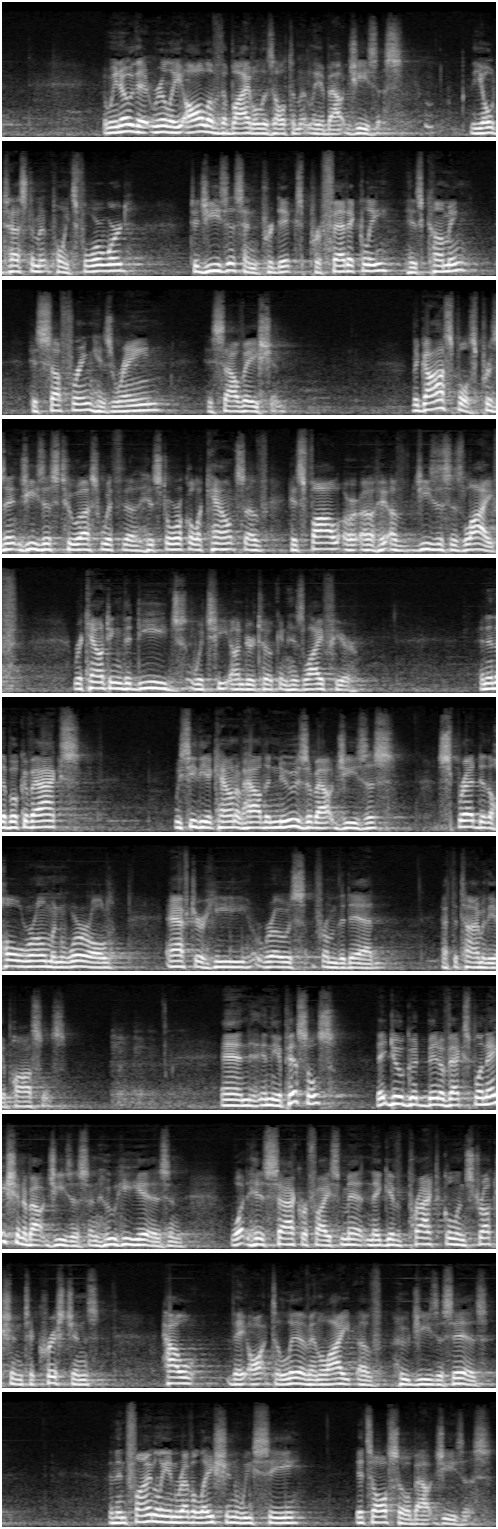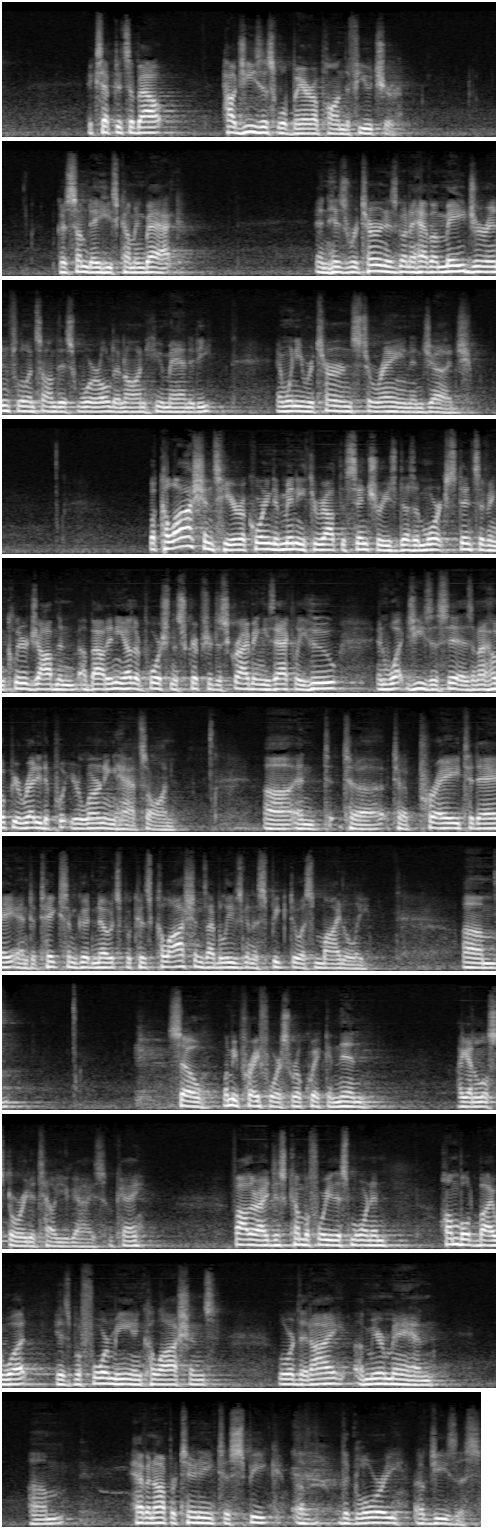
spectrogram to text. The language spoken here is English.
And we know that really all of the Bible is ultimately about Jesus. The Old Testament points forward to Jesus and predicts prophetically his coming, his suffering, his reign, his salvation. The Gospels present Jesus to us with the historical accounts of, his follow, or, uh, of Jesus' life, recounting the deeds which he undertook in his life here. And in the book of Acts, we see the account of how the news about Jesus spread to the whole Roman world after he rose from the dead at the time of the apostles. And in the epistles, they do a good bit of explanation about Jesus and who he is and what his sacrifice meant. And they give practical instruction to Christians how they ought to live in light of who Jesus is. And then finally, in Revelation, we see it's also about Jesus except it's about how Jesus will bear upon the future. Because someday he's coming back. And his return is going to have a major influence on this world and on humanity, and when he returns to reign and judge. But Colossians here, according to many throughout the centuries, does a more extensive and clear job than about any other portion of Scripture describing exactly who and what Jesus is. And I hope you're ready to put your learning hats on uh, and to, to pray today and to take some good notes because Colossians, I believe, is going to speak to us mightily. Um, so let me pray for us real quick, and then I got a little story to tell you guys, okay? Father, I just come before you this morning, humbled by what is before me in Colossians. Lord, that I, a mere man, um, have an opportunity to speak of the glory of Jesus.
